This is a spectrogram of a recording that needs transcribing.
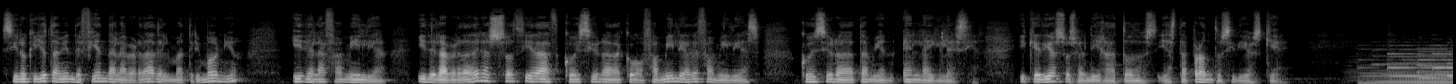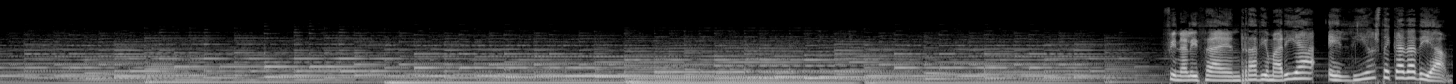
sino que yo también defienda la verdad del matrimonio y de la familia y de la verdadera sociedad cohesionada como familia de familias, cohesionada también en la iglesia y que Dios os bendiga a todos y hasta pronto si Dios quiere. Finaliza en Radio María, El Dios de cada día.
